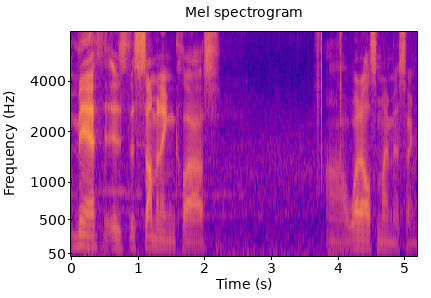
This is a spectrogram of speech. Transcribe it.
myth is the summoning class. Uh, what else am I missing?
